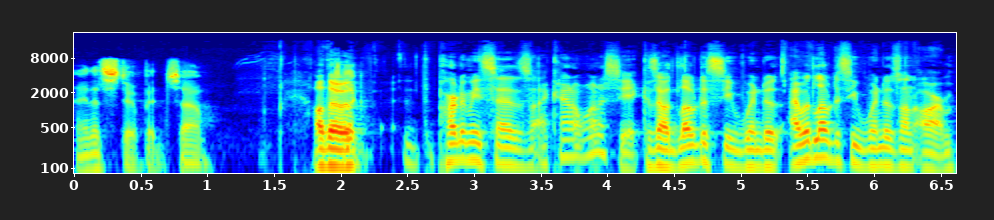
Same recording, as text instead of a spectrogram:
I mean, that's stupid. So, although part of me says I kind of want to see it because I would love to see Windows. I would love to see Windows on ARM.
